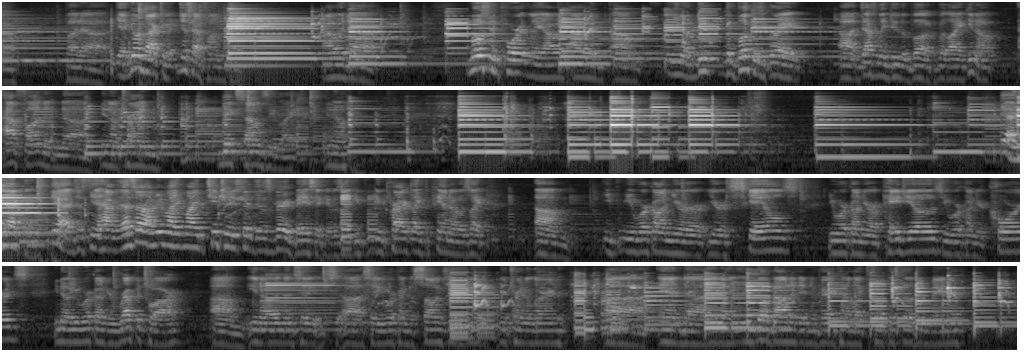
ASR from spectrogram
But uh, yeah, going back to it, just have fun. I would. Uh, most importantly, I would. I would. Um, you know, do the book is great. Uh, definitely do the book, but like you know, have fun and uh, you know try and make sounds you like. You know. Yeah, exactly. Yeah, just yeah, have That's what I mean. My my teacher used to. It was very basic. It was like you you practice like the piano was like, um, you you work on your your scales, you work on your arpeggios, you work on your chords. You know, you work on your repertoire. Um, you know, and then so uh, so you work on the songs you're, you're, you're trying to learn, uh, and uh, you know you go about it in a very kind of like focused, diligent manner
